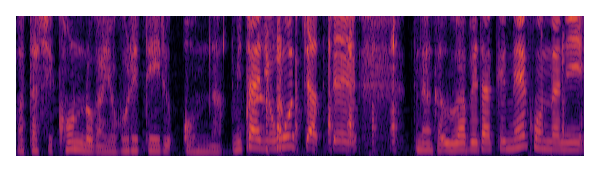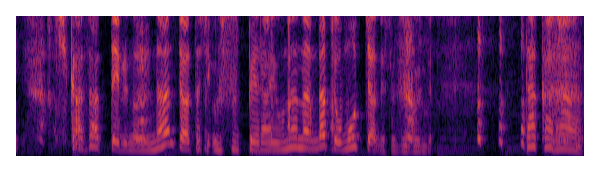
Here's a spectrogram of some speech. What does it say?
私コンロが汚れている女みたいに思っちゃって なんか上辺だけねこんなに着飾ってるのになんて私薄っぺらい女なんだって思っちゃうんですよ自分で。だから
